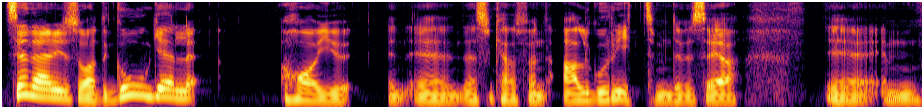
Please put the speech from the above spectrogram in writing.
Sen är det ju så att Google har ju eh, det som kallas för en algoritm, det vill säga eh, en,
